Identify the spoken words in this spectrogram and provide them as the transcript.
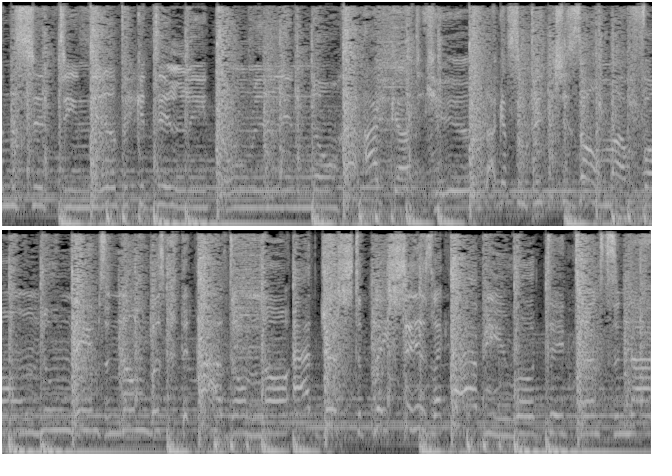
In myself city near Piccadilly. Don't really know how I got here. I got some pictures on my phone, new names and numbers that I don't know. Address to places like Abbey Road. Day turns to night,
